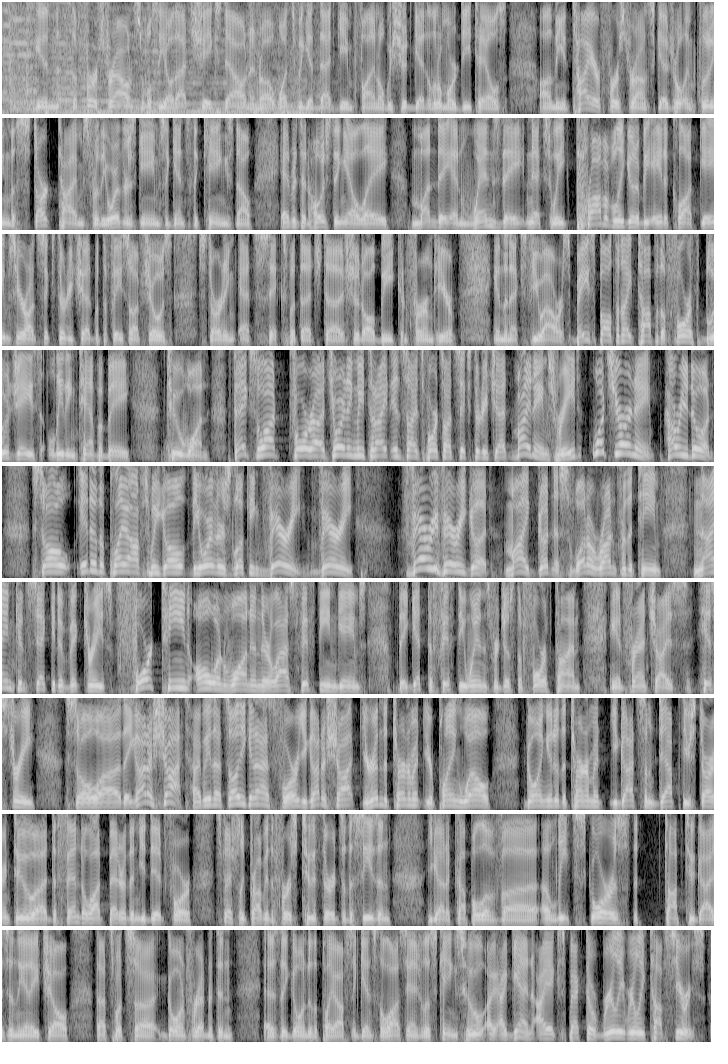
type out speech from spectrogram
in the first round. So we'll see how that shakes down. And uh, once we get that game final, we should get a little more details on the entire first round schedule, including the start times for the Oilers games against the Kings. Now, Edmonton hosting LA Monday and Wednesday next week. Probably going to be eight o'clock games here on 6:30. Ched, but the face-off shows starting at six. But that uh, should all be confirmed here in the next few hours. Baseball tonight, top of the fourth. Blue Jays leading Tampa Bay 2-1. Thanks a lot for uh, joining me tonight inside Sports on 6:30. Ched, my name's Reid. What's your name? How are you doing? So into the playoffs we go. The Oilers looking very, very. Very, very good. My goodness, what a run for the team. Nine consecutive victories, 14 0 1 in their last 15 games. They get to 50 wins for just the fourth time in franchise history. So uh, they got a shot. I mean, that's all you can ask for. You got a shot. You're in the tournament. You're playing well going into the tournament. You got some depth. You're starting to uh, defend a lot better than you did for, especially probably the first two thirds of the season. You got a couple of uh, elite scorers. The top two guys in the NHL. That's what's uh, going for Edmonton as they go into the playoffs against the Los Angeles Kings, who, again, I expect a really, really tough series.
